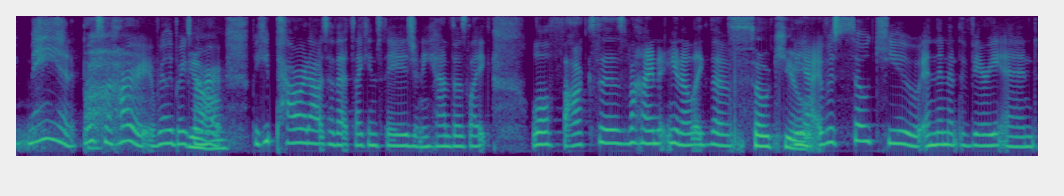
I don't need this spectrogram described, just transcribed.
man, it breaks my heart. It really breaks yeah. my heart. But he powered out to that second stage, and he had those like little foxes behind it. You know, like the so cute. Yeah, it was so cute. And then at the very end,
